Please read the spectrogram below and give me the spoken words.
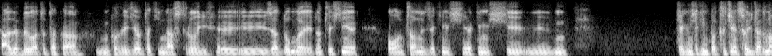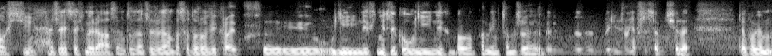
ale była to taka, powiedział, taki nastrój zadumy, jednocześnie połączony z jakimś, jakimś z jakimś takim poczuciem solidarności, że jesteśmy razem. To znaczy, że ambasadorowie krajów unijnych, nie tylko unijnych, bo pamiętam, że byli również przedstawiciele tak powiem,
